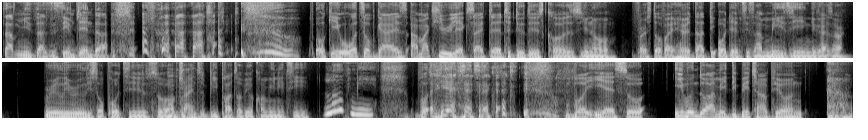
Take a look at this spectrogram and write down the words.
that means that's the same gender. okay, what's up, guys? I'm actually really excited to do this because, you know, first off, I heard that the audience is amazing. You guys are really, really supportive. So I'm mm-hmm. trying to be part of your community. Love me. But yeah, but yeah, so even though I'm a debate champion,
